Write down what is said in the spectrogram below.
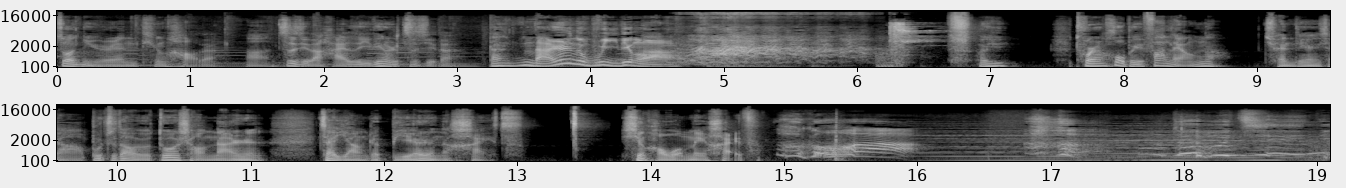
做女人挺好的啊，自己的孩子一定是自己的，但是男人就不一定了。哎，突然后背发凉啊！全天下不知道有多少男人在养着别人的孩子，幸好我没孩子。老公啊！对不起你。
